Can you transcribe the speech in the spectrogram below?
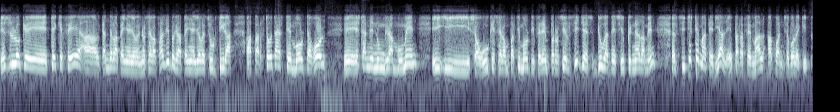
És el que té que fer al camp de la Penyallova. No serà fàcil perquè la Penyallova sortirà a per tot totes, té molt de gol, eh, estan en un gran moment i, i segur que serà un partit molt diferent, però si el Sitges juga disciplinadament, el Sitges té material eh, per a fer mal a qualsevol equip.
